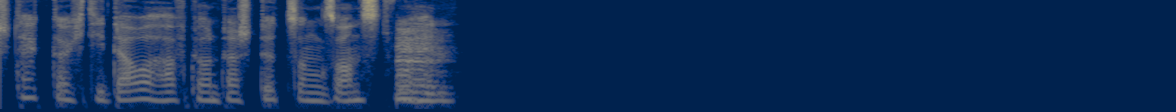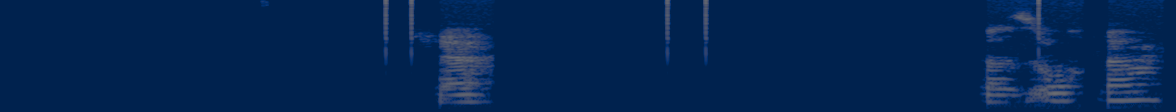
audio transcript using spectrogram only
Steckt euch die dauerhafte Unterstützung sonst Mhm. wohin. Ja. Das ist auch klar.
